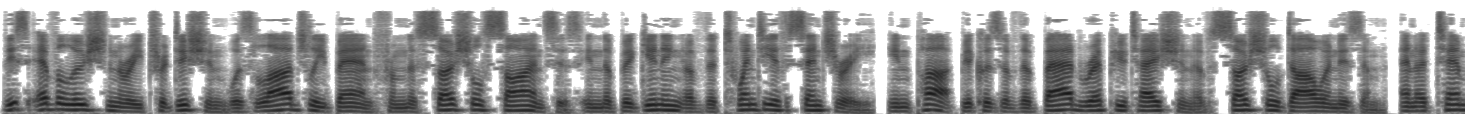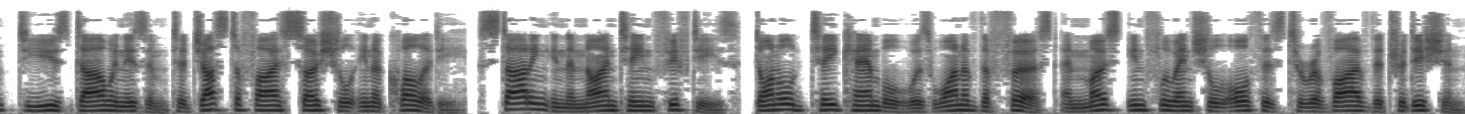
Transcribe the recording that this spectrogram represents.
this evolutionary tradition was largely banned from the social sciences in the beginning of the 20th century, in part because of the bad reputation of social Darwinism, an attempt to use Darwinism to justify social inequality. Starting in the 1950s, Donald T. Campbell was one of the first and most influential authors to revive the tradition,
